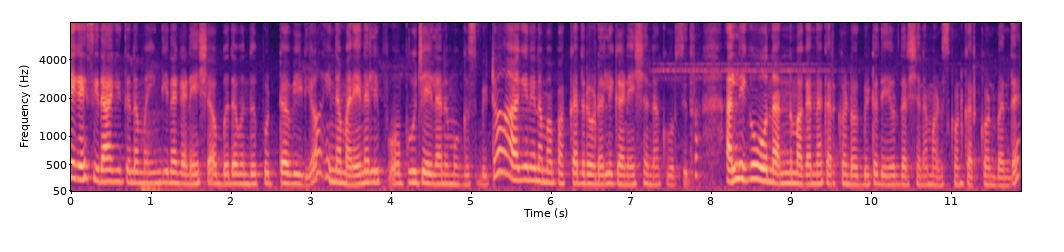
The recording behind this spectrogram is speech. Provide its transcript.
ಓಕೆ ಗೈಸ್ ಇದಾಗಿತ್ತು ನಮ್ಮ ಇಂದಿನ ಗಣೇಶ ಹಬ್ಬದ ಒಂದು ಪುಟ್ಟ ವಿಡಿಯೋ ಇನ್ನು ಮನೆಯಲ್ಲಿ ಪೂಜೆ ಎಲ್ಲನೂ ಮುಗಿಸ್ಬಿಟ್ಟು ಹಾಗೆಯೇ ನಮ್ಮ ಪಕ್ಕದ ರೋಡಲ್ಲಿ ಗಣೇಶನ ಕೂರಿಸಿದ್ರು. ಅಲ್ಲಿಗೂ ನನ್ನ ಮಗನ ಕರ್ಕೊಂಡು ಹೋಗ್ಬಿಟ್ಟು ದೇವ್ರ ದರ್ಶನ ಮಾಡಿಸ್ಕೊಂಡು ಕರ್ಕೊಂಡು ಬಂದೆ.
